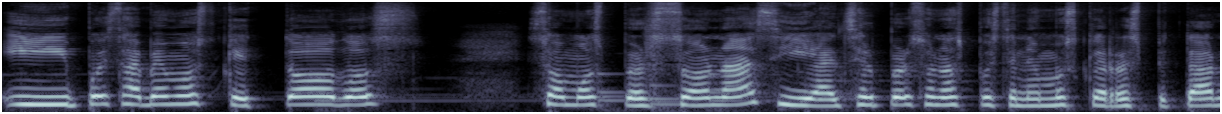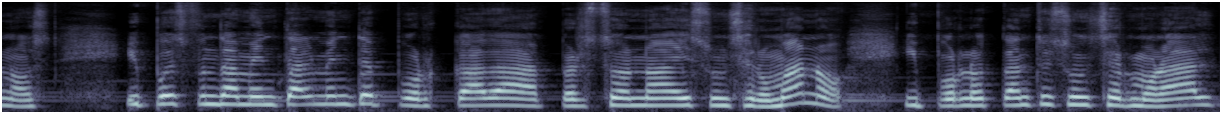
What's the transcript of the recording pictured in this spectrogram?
Y pues sabemos que todos somos personas y al ser personas pues tenemos que respetarnos y pues fundamentalmente por cada persona es un ser humano y por lo tanto es un ser moral.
